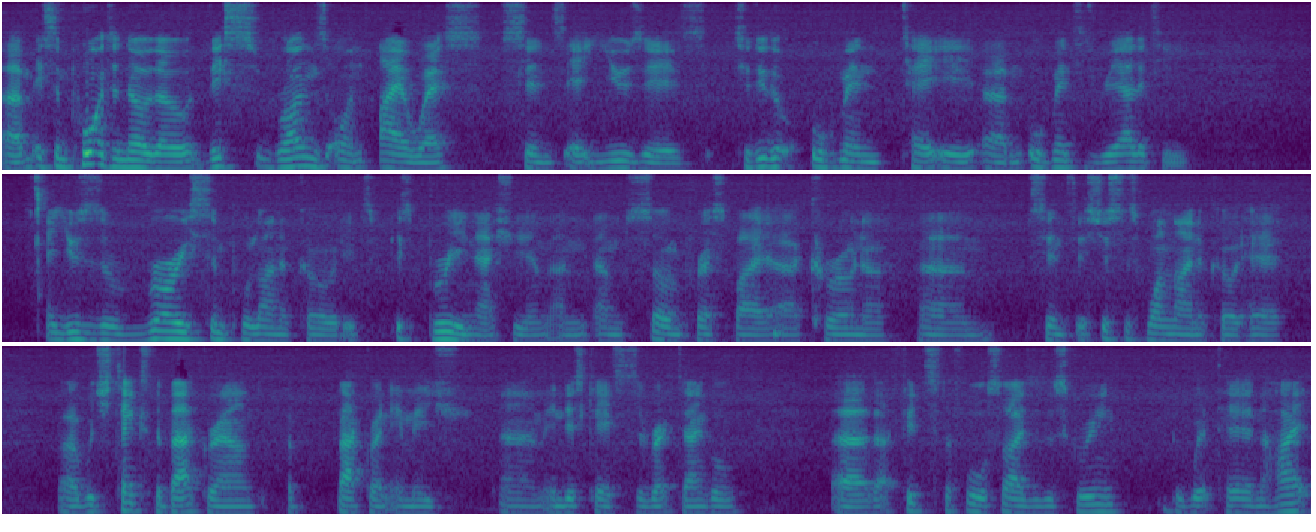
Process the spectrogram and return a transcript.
Um, it's important to know though, this runs on iOS since it uses, to do the augmented, um, augmented reality, it uses a very simple line of code. It's, it's brilliant actually. I'm, I'm, I'm so impressed by uh, Corona um, since it's just this one line of code here, uh, which takes the background, a background image, um, in this case it's a rectangle, uh, that fits the full size of the screen, the width here and the height.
